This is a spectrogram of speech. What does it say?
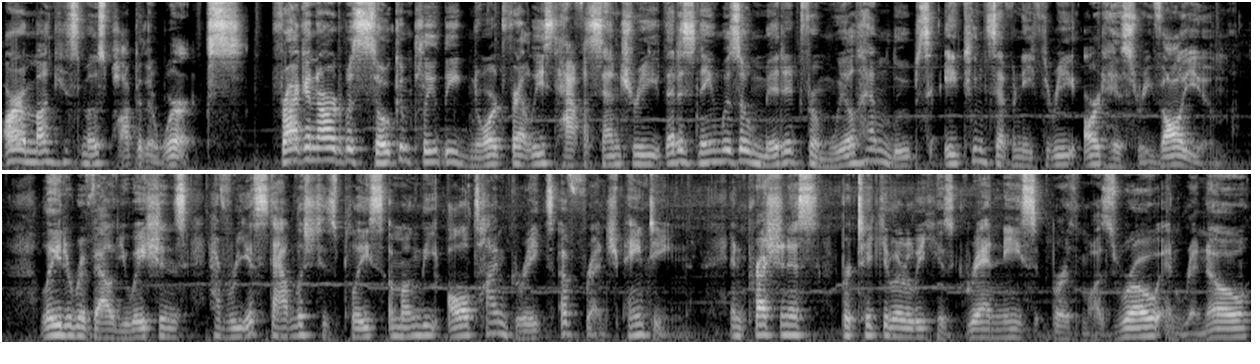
are among his most popular works. Fragonard was so completely ignored for at least half a century that his name was omitted from Wilhelm Lübke's 1873 art history volume. Later evaluations have re-established his place among the all-time greats of French painting. Impressionists, particularly his grandniece Berthe Morisot and Renoir,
